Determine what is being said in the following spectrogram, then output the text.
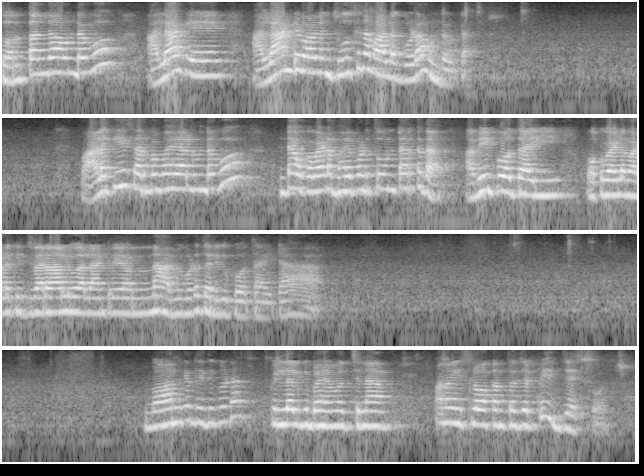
సొంతంగా ఉండవు. అలాగే అలాంటి వాళ్ళని చూసిన వాళ్ళకు కూడా ఉండవుట. వాళ్ళకి సర్పభయాలు ఉండవు. అంటే ఒకవేళ భయపడుతూ ఉంటారు కదా అవి పోతాయి. ఒకవేళ వాళ్ళకి జ్వరాలు అలాంటివి ఏమన్నా అవి కూడా తొలగిపోతాయిట. బాగుంది కదా ఇది కూడా? పిల్లలకి భయం వచ్చినా మనం ఈ శ్లోకంతో చెప్పి ఇది చేసుకోవచ్చు.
